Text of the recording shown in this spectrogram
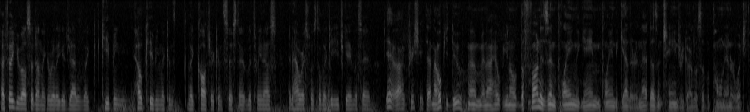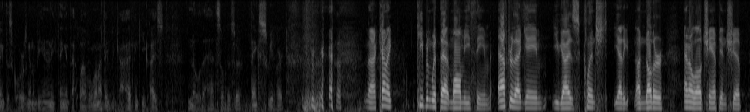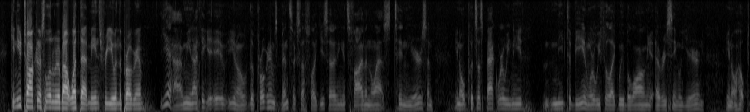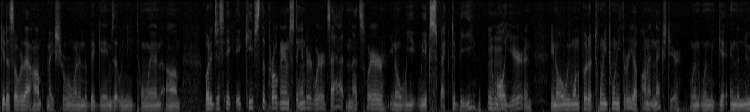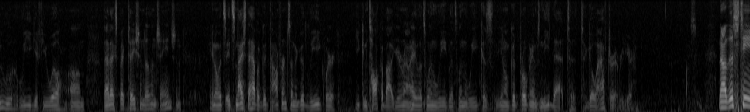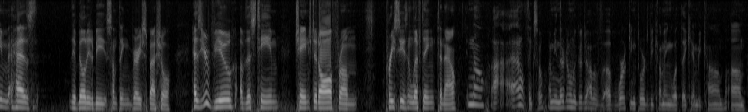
I feel like you've also done like a really good job of like keeping help keeping the cons- like culture consistent between us and how we're supposed to look at each game the same. Yeah, I appreciate that, and I hope you do. Um, and I hope you know the fun is in playing the game and playing together, and that doesn't change regardless of opponent or what you think the score is going to be or anything at that level. And I think the guy, I think you guys know that. So Yes, sir. thanks, sweetheart. Now, kind of keeping with that Maumee theme, after that game, you guys clinched yet another NLL championship. Can you talk to us a little bit about what that means for you in the program? Yeah, I mean, I think it, you know the program's been successful, like you said. I think it's five in the last ten years, and you know puts us back where we need need to be and where we feel like we belong every single year, and you know helped get us over that hump, make sure we're winning the big games that we need to win. Um, but it just it, it keeps the program standard where it's at, and that's where you know we we expect to be Mhm. all year, and you know we want to put a 2023 up on it next year when when we get in the new league, if you will. Um, that expectation doesn't change, and you know it's it's nice to have a good conference and a good league where you can talk about year round. Hey, let's win the league. Let's win the league because you know good programs need that to to go after every year. Awesome. Now, this team has the ability to be something very special. Has your view of this team changed at all from preseason lifting to now? No, I, I don't think so. I mean, they're doing a good job of, of working towards becoming what they can become. Um,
